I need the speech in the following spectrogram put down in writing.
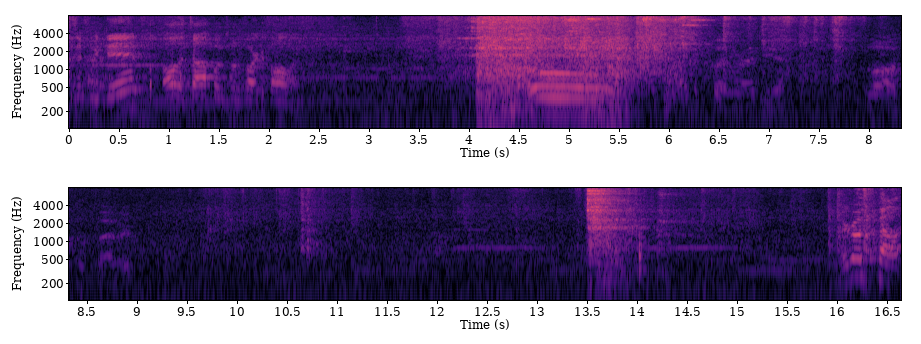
'Cause if we did, all the top ones would have already fallen. Oh. That's a clever idea. Flawed, but clever. There goes the pallet.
